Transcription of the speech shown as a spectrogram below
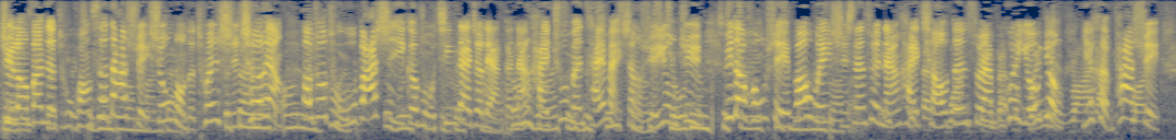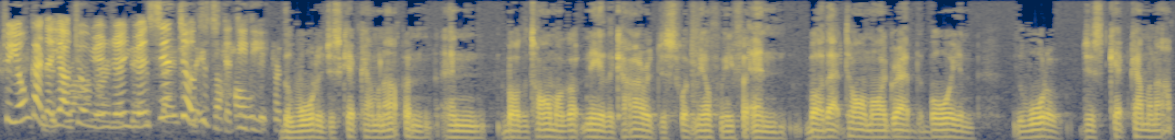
巨浪般的土黄色大水凶猛的吞食车辆。澳洲土屋巴士一个母亲带着两个男孩出门采买上学用具，遇到洪水包围。十三岁男孩乔登虽然不会游泳，也很怕水，却勇敢的要救援人员先救自己的弟弟。The water just kept coming up, and and by the time I got near the car, it just swept me off me. And by that time, I grabbed the boy and. the water just kept coming up.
